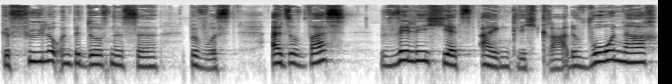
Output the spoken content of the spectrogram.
Gefühle und Bedürfnisse bewusst. Also was will ich jetzt eigentlich gerade? Wonach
